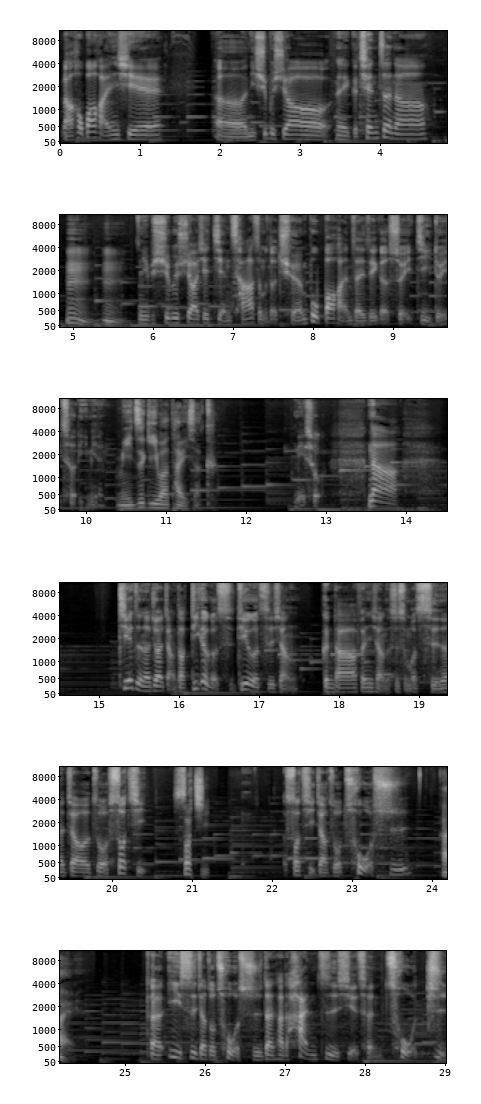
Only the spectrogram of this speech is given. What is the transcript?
然后包含一些。呃，你需不需要那个签证啊？嗯嗯，你需不需要一些检查什么的？全部包含在这个水际对策里面。水际対策，没错。那接着呢，就要讲到第二个词。第二个词想 跟大家分享的是什么词呢？叫做 “sochi”。sochi，sochi 叫做措施。嗨，呃，意思叫做措施，但它的汉字写成措置。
